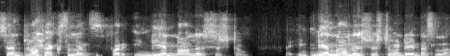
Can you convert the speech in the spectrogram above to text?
centre of excellence for Indian knowledge system Indian knowledge system అంటే ఏంటి అసలు?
